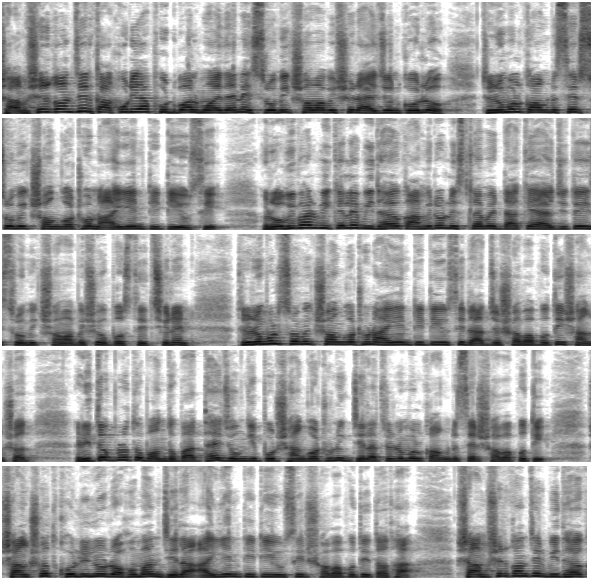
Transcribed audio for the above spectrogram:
শামশেরগঞ্জের কাকুরিয়া ফুটবল ময়দানে শ্রমিক সমাবেশের আয়োজন করল তৃণমূল কংগ্রেসের শ্রমিক সংগঠন আইএনটিটিইউসি রবিবার বিকেলে বিধায়ক আমিরুল ইসলামের ডাকে আয়োজিত এই শ্রমিক সমাবেশে উপস্থিত ছিলেন তৃণমূল শ্রমিক সংগঠন আইএনটিটিইউসির রাজ্য সভাপতি সাংসদ ঋতব্রত বন্দ্যোপাধ্যায়, জঙ্গিপুর সাংগঠনিক জেলা তৃণমূল কংগ্রেসের সভাপতি সাংসদ খলিলুর রহমান, জেলা আইএনটিটিইউসির সভাপতি তথা শামশেরগঞ্জের বিধায়ক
